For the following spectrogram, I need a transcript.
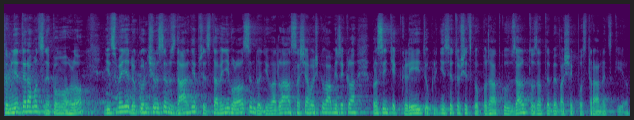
To mě teda moc nepomohlo, nicméně dokončil jsem zdárně představení, volal jsem do divadla a Saša Hošková mi řekla, prosím tě, klid, uklidni se to všecko v pořádku, vzal to za tebe Vašek Postránecký. Jo.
